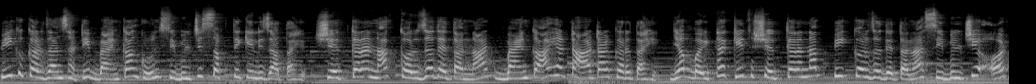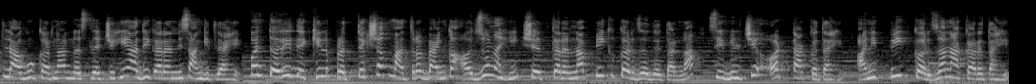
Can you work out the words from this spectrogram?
पीक कर्जांसाठी बँकांकडून सिबिलची सक्ती केली जात आहे. शेतकऱ्यांना कर्ज देताना बँका ह्या टाळाटाळ करत आहे. या बैठकीत शेतकऱ्यांना पीक कर्ज देताना सिबिलची अट लागू करणार नसल्याचेही अधिकाऱ्यांनी सांगितले. आहे. पण तरी देखील प्रत्यक्षात मात्र बँका अजूनही शेतकऱ्यांना पीक कर्ज देताना सिबिलची अट टाकत आहे आणि पीक कर्ज नाकारत आहे.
